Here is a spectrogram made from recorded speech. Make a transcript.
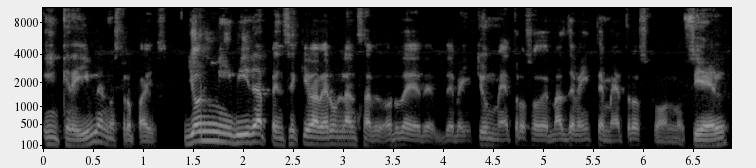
increíble en nuestro país. Yo en mi vida pensé que iba a haber un lanzador de, de, de 21 metros o de más de 20 metros con Uciel.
